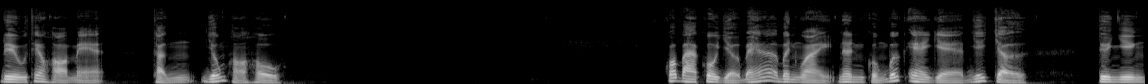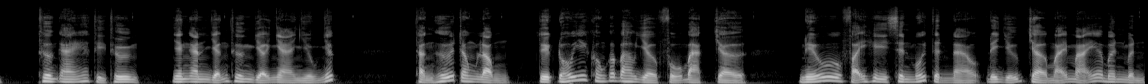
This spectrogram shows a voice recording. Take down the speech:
đều theo họ mẹ, thận giống họ Hồ. Có ba cô vợ bé ở bên ngoài nên cũng bớt e dè với chờ. Tuy nhiên, thương ai thì thương, nhưng anh vẫn thương vợ nhà nhiều nhất. Thận hứa trong lòng, tuyệt đối không có bao giờ phụ bạc chờ. Nếu phải hy sinh mối tình nào để giữ chờ mãi mãi ở bên mình,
